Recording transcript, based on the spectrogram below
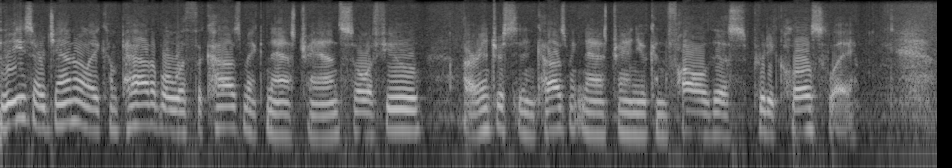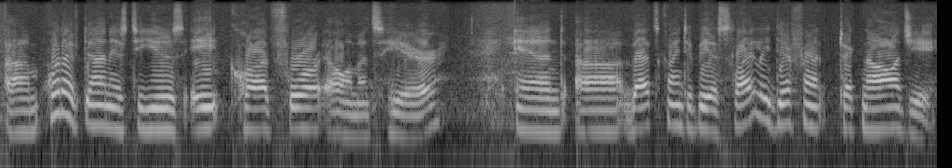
These are generally compatible with the COSMIC Nastran, so if you are interested in COSMIC Nastran, you can follow this pretty closely. Um, what I've done is to use eight quad 4 elements here and uh, that's going to be a slightly different technology.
